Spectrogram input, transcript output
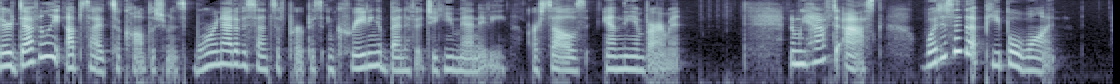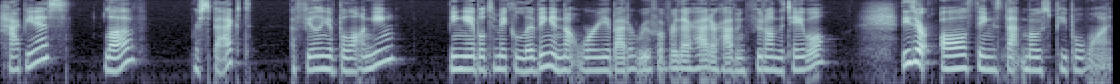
There are definitely upsides to accomplishments born out of a sense of purpose and creating a benefit to humanity, ourselves, and the environment. And we have to ask what is it that people want? Happiness? Love? Respect? A feeling of belonging? being able to make a living and not worry about a roof over their head or having food on the table. These are all things that most people want.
